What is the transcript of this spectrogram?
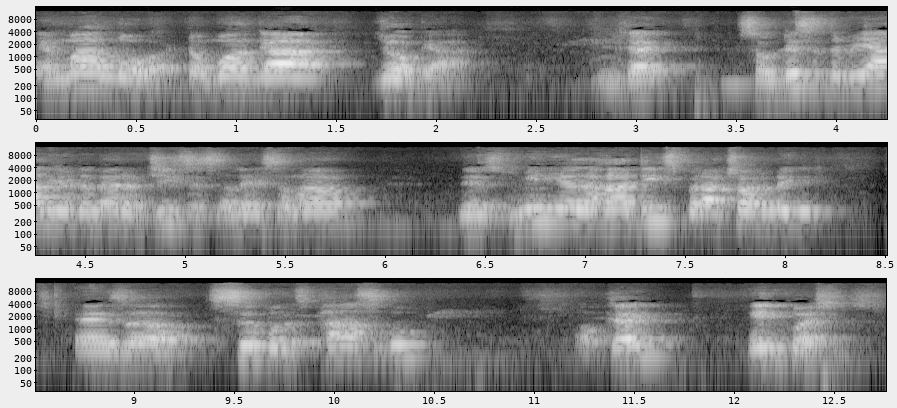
and my Lord, the one God, your God. Okay? So this is the reality of the man of Jesus, alayhi salam. There's many other hadiths, but I try to make it as uh, simple as possible. Okay? Any questions?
